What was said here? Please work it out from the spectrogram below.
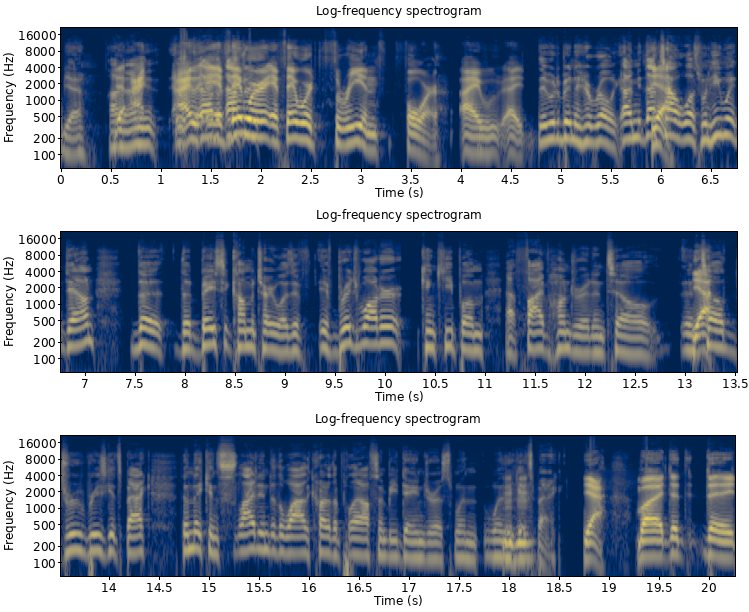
Yeah, I, I, I mean, I- if they were if they were three and four, I, I They would have been a heroic. I mean, that's Yeah. how it was when he went down. the The basic commentary was if if Bridgewater can keep him at 500 until Yeah. until Drew Brees gets back, then they can slide into the wild card of the playoffs and be dangerous when when Mm-hmm. he gets back. Yeah, but the, the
